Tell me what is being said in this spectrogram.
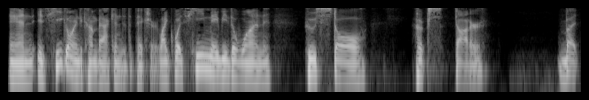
And is he going to come back into the picture? Like, was he maybe the one who stole Hook's daughter? But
